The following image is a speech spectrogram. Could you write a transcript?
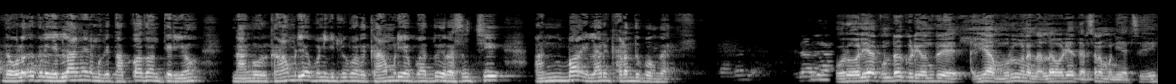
இந்த உலகத்தில் எல்லாமே நமக்கு தப்பாக தான் தெரியும். நாங்கள் ஒரு காமெடியாக பண்ணிக்கிட்டு இருக்கோம். அதை காமெடியாக பார்த்து ரசித்து அன்பாக எல்லாரும் கடந்து போங்க. ஒரு வழியா குண்டக்குடி வந்து ஐயா முருகனை நல்லபடியா தரிசனம் பண்ணியாச்சு.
